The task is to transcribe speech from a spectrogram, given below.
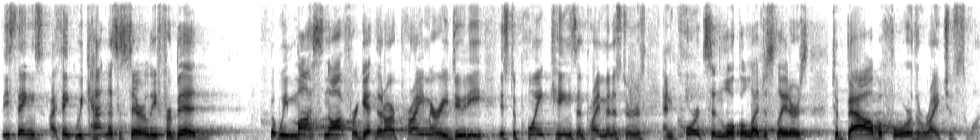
These things I think we can't necessarily forbid. But we must not forget that our primary duty is to point kings and prime ministers and courts and local legislators to bow before the righteous one.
